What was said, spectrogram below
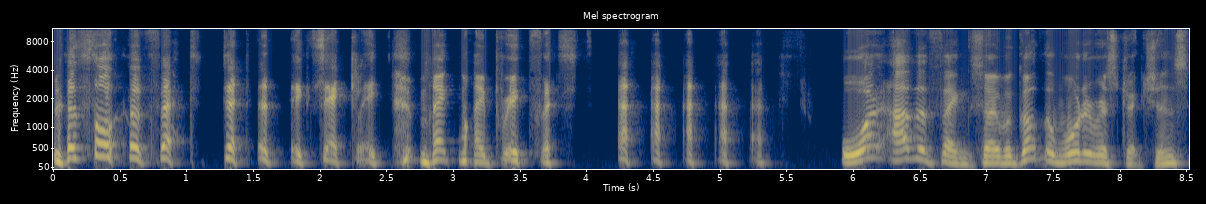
the thought of that didn't exactly make my breakfast. what other things? So we've got the water restrictions.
